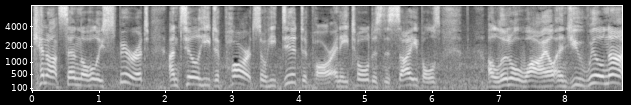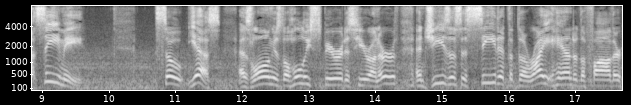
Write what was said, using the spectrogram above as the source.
cannot send the Holy Spirit until he departs. So he did depart and he told his disciples a little while, and you will not see me. So, yes, as long as the Holy Spirit is here on earth and Jesus is seated at the right hand of the Father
